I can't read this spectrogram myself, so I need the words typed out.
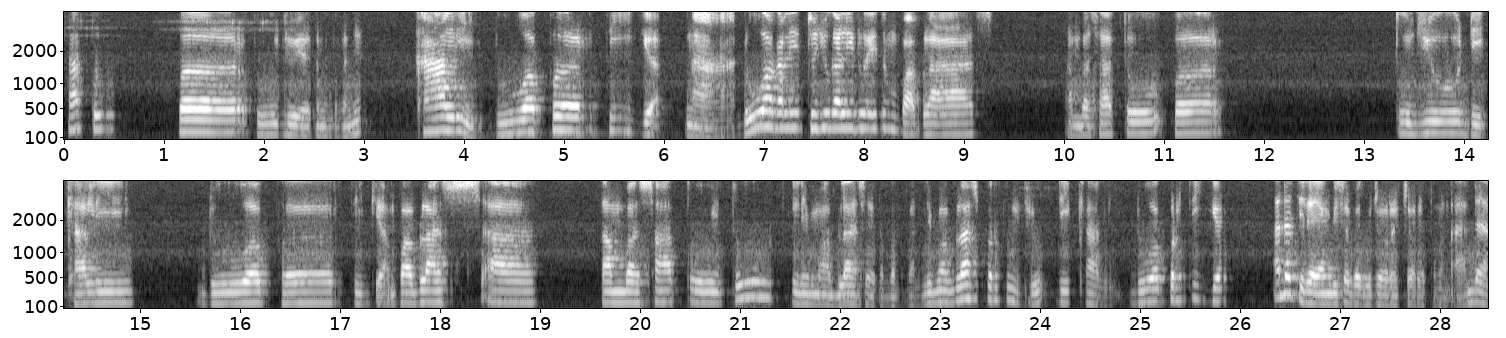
1 per 7 ya teman-teman ya. Kali 2 per 3 Nah, 2 kali 7 kali 2 itu 14. Tambah 1 per 7 dikali 2 per 3 14 uh, tambah 1 itu 15 ya teman-teman. 15 per 7 dikali 2 per 3 ada tidak yang bisa bagus coret-coret teman? Ada.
